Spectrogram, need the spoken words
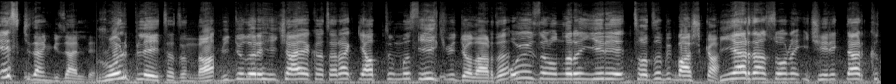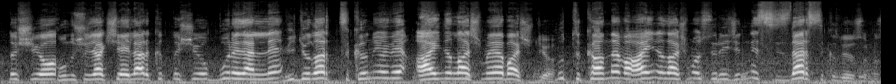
eskiden güzeldi. Roleplay tadında videoları hikaye katarak yaptığımız ilk videolardı. O yüzden onların yeri, tadı bir başka. Bir yerden sonra içerikler kıtlaşıyor, konuşacak şeyler kıtlaşıyor. Bu nedenle videolar tıkanıyor ve aynılaşmaya başlıyor. Bu tıkanma ve aynılaşma sürecinde sizler sıkılıyorsunuz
